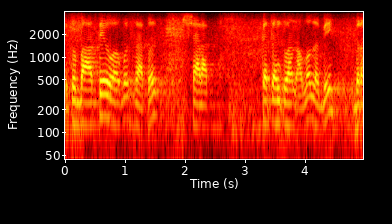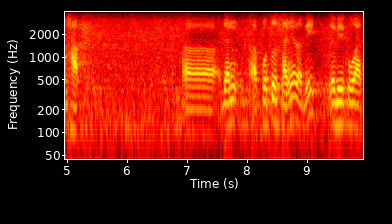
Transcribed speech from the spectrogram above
itu batil walaupun 100 syarat ketentuan Allah lebih berhak e, dan e, putusannya lebih lebih kuat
